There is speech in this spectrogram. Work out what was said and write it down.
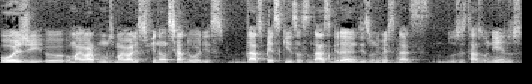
Hoje, o maior, um dos maiores financiadores das pesquisas das grandes universidades uhum. dos Estados Unidos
